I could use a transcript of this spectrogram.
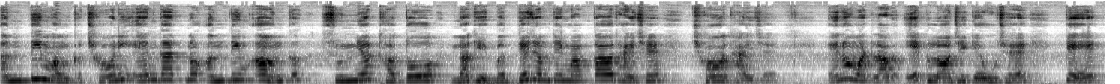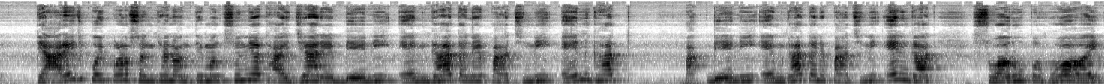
અંતિમ અંક, છ ની એન ઘાતનો અંતિમ અંક શૂન્ય થતો નથી. બધે જ અંતિમ અંક કયો થાય છે? છ થાય છે. એનો મતલબ એક લોજિક એવું છે કે ત્યારે જ કોઈ પણ સંખ્યાનો અંતિમ અંક શૂન્ય થાય જ્યારે બેની એન ઘાત અને પાંચની એન ઘાત બેની એમ ઘાત અને પાંચની એન ઘાત સ્વરૂપ હોય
